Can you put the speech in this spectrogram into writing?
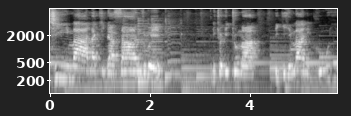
c'imana kidasanzwe. Nico gituma igihe imana ikuye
